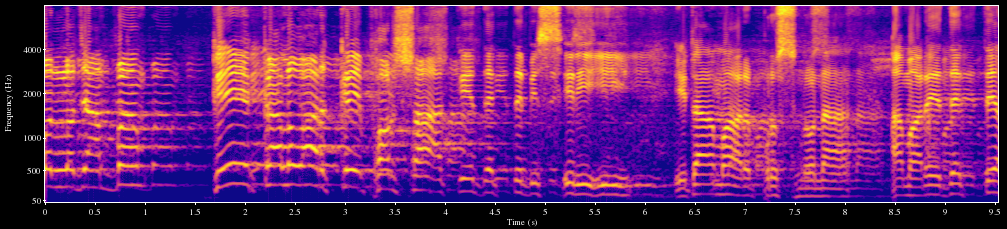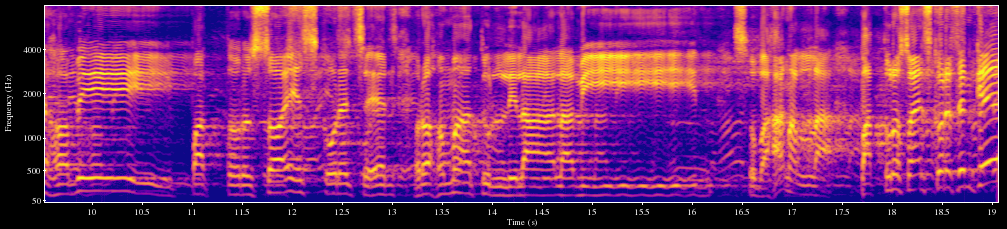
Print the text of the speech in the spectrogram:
বলল যে, আব্বা কে কালো আর কে ফর্সা, কে দেখতে বিশ্রী? এটা আমার প্রশ্ন না, আমারে দেখতে হবে। পাত্তর চয়েস করেছেন রহমাতুল্লিল আলামিন। সুবহানাল্লাহ। পাত্র চয়েস করেছেন কে?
